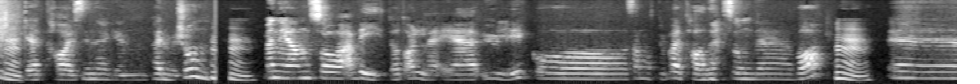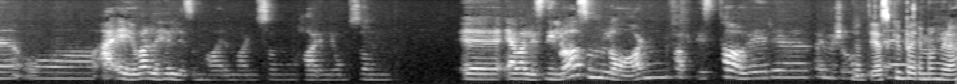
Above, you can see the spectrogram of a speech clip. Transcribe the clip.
ikke tar sin egen permisjon. Mm. Men igjen, så jeg vet jo at alle er ulike, og så jeg måtte jo bare ta det som det var. Mm. Eh, og jeg er jo veldig heldig som har en mann som har en jobb som er veldig snill òg, som lar han faktisk ta over eh, permisjonen. Det skulle bare mangle.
